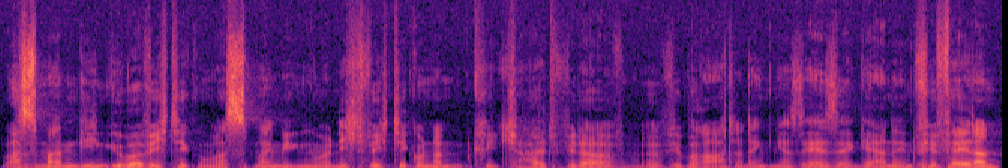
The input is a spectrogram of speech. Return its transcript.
was ist meinem Gegenüber wichtig und was ist meinem Gegenüber nicht wichtig und dann kriege ich halt wieder, äh, wir Berater denken ja sehr, sehr gerne in vier Feldern.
